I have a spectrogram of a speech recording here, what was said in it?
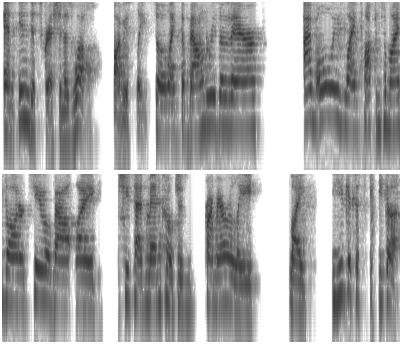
and indiscretion as well obviously. So like the boundaries are there. I'm always like talking to my daughter too about like she's had men coaches primarily like you get to speak up,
